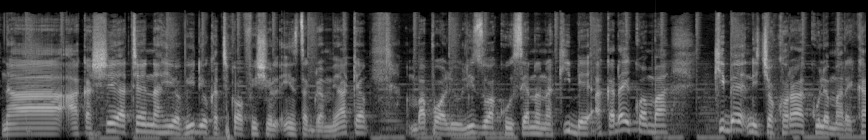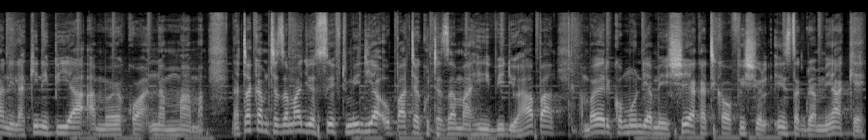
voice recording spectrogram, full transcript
na akashare tena hiyo video katika official Instagram yake ambapo aliulizwa kuhusiana na Kibe akadai kwamba Kibe ni chokora kule Marekani, lakini pia amewekwa na mama. Nataka mtazamaji wa Swift Media upate kutazama hii video hapa ambayo Rico Mondi ameishare katika official Instagram yake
